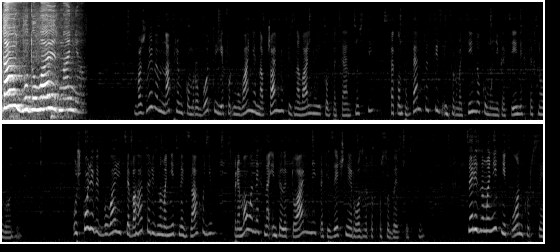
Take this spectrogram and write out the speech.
Там збудувають знання. Важливим напрямком роботи є формування навчально-пізнавальної компетентності та компетентності з інформаційно-комунікаційних технологій. У школі відбувається багато різноманітних заходів, спрямованих на інтелектуальний та фізичний розвиток особистості. Це різноманітні конкурси,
